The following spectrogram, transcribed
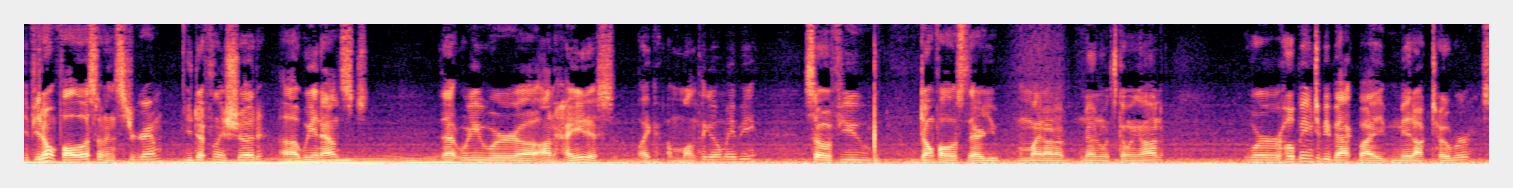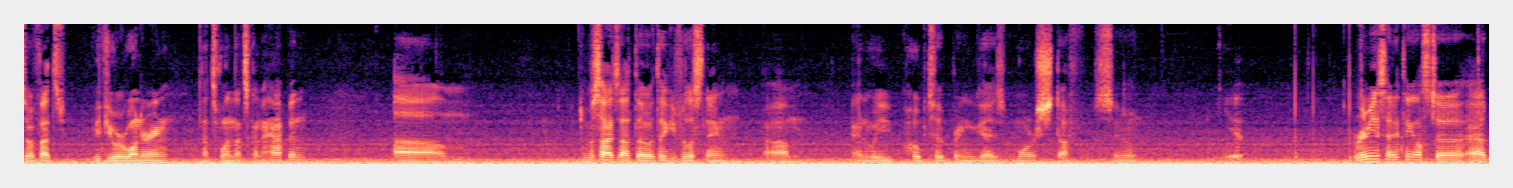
if you don't follow us on Instagram, you definitely should. Uh, we announced that we were uh, on hiatus like a month ago, maybe. So if you don't follow us there, you might not have known what's going on. We're hoping to be back by mid October. So if that's if you were wondering, that's when that's going to happen. Um, besides that, though, thank you for listening. Um, and we hope to bring you guys more stuff soon. Yep. Ramius, anything else to add?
